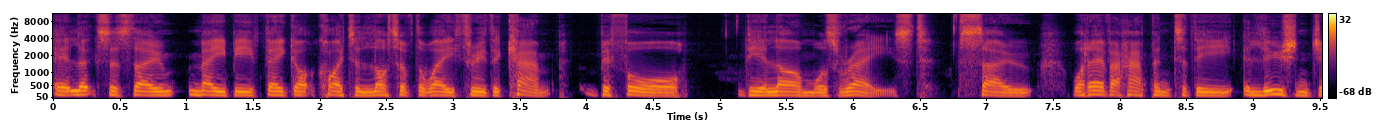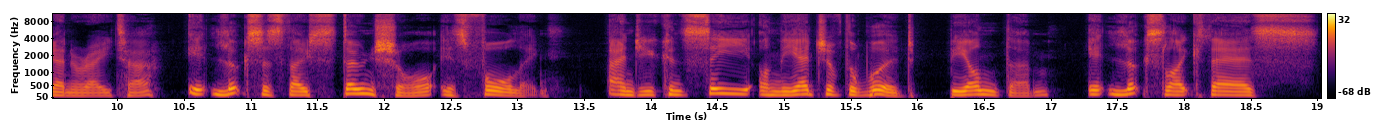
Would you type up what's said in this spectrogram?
It looks as though maybe they got quite a lot of the way through the camp before the alarm was raised. So, whatever happened to the illusion generator, it looks as though Stoneshore is falling. And you can see on the edge of the wood beyond them, it looks like there's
